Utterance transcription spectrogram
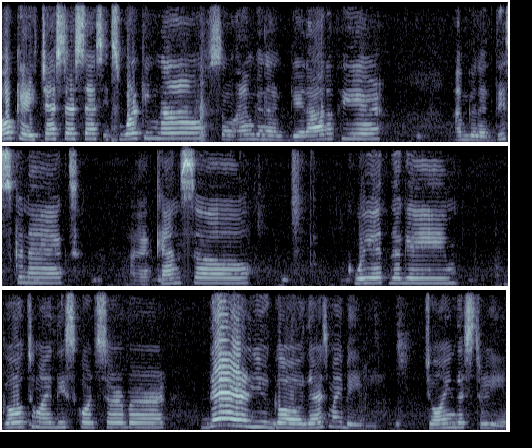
okay, Chester says it's working now, so I'm gonna get out of here. I'm gonna disconnect, cancel, quit the game, go to my Discord server. There you go, there's my baby. Join the stream.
